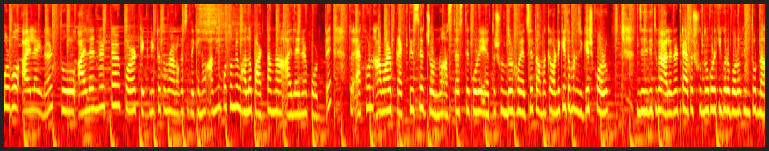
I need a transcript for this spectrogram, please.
করব আইলাইনার তো আইলাইনারটা পরার টেকনিকটা তোমরা আমার কাছে দেখে নাও। আমিও প্রথমে ভালো পারতাম না আইলাইনার পরতে। তো এখন আমার প্র্যাকটিসের জন্য আস্তে আস্তে করে এত সুন্দর হয়েছে, তো আমাকে অনেকেই তোমরা জিজ্ঞেস করো যে, দিদি, তুমি আইলাইনারটা এত সুন্দর করে কি করে পরো? কিন্তু না,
